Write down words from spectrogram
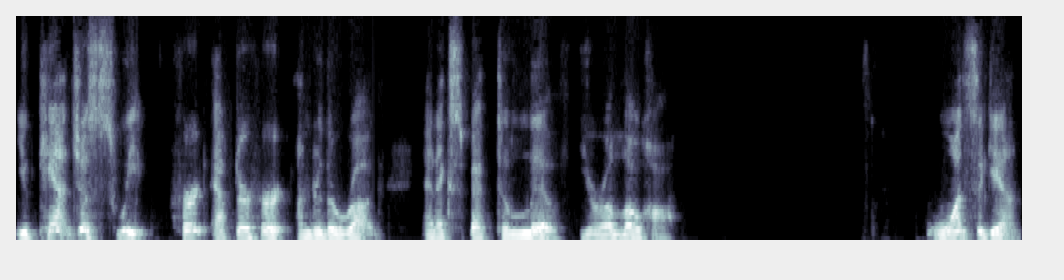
You can't just sweep hurt after hurt under the rug and expect to live your aloha. Once again,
